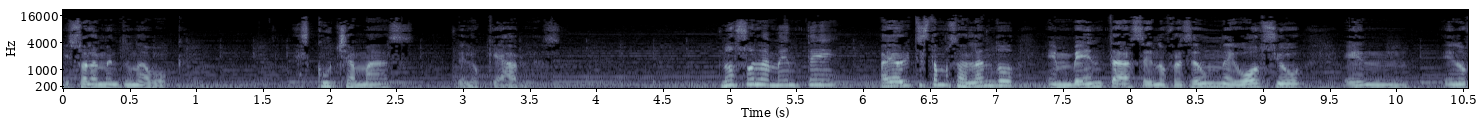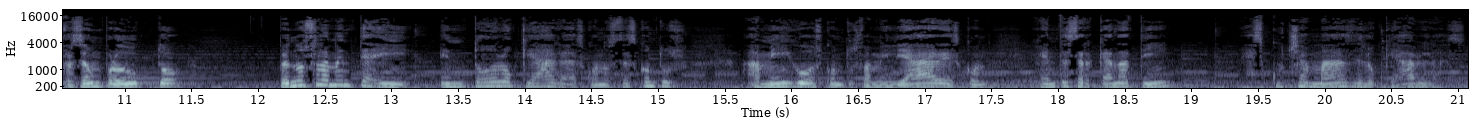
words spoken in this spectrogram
y solamente una boca. Escucha más de lo que hablas no solamente, ahorita estamos hablando en ventas, en ofrecer un negocio, en, en ofrecer un producto, pero no solamente ahí, en todo lo que hagas, cuando estés con tus amigos, con tus familiares, con gente cercana a ti, escucha más de lo que hablas,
